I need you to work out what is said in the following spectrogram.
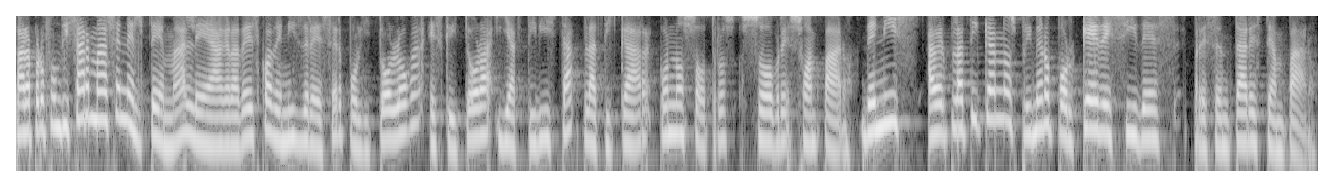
Para profundizar más en el tema, le agradezco a Denise Dresser, politóloga, escritora y activista, platicar con nosotros sobre su amparo. Denise, a ver, platícanos primero por qué decides presentar este amparo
